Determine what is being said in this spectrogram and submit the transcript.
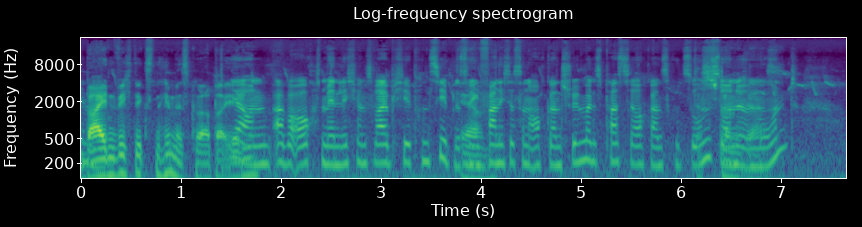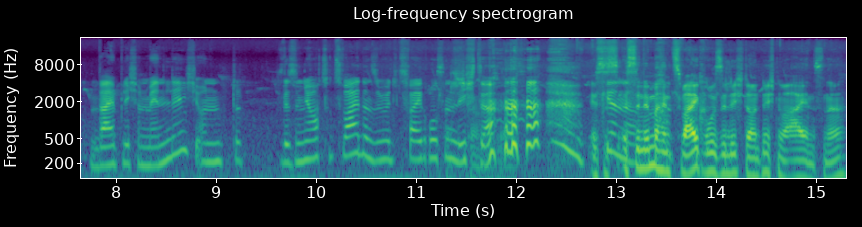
Die Genau. beiden wichtigsten Himmelskörper eben. Ja, und aber auch das männliche und das weibliche Prinzip. Deswegen Ja. fand ich das dann auch ganz schön, weil das passt ja auch ganz gut zu uns, stimmt, Sonne und Mond. Weiblich und männlich und wir sind ja auch zu zweit, dann sind wir die zwei großen Das Lichter. stimmt, ja. es, ist, Genau. es sind immerhin zwei große Lichter und nicht nur eins, ne?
